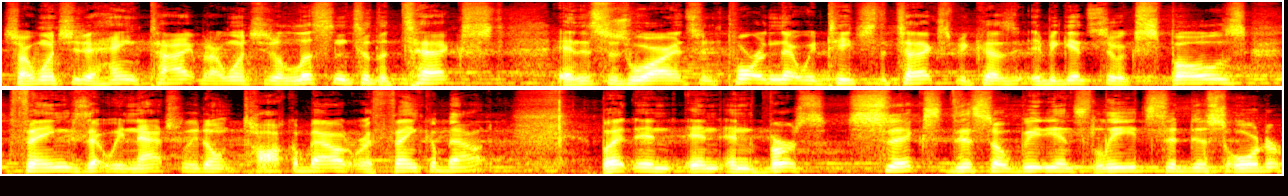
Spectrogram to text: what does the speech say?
So I want you to hang tight, but I want you to listen to the text. And this is why it's important that we teach the text because it begins to expose things that we naturally don't talk about or think about. But in, in, in, verse 6, disobedience leads to disorder.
